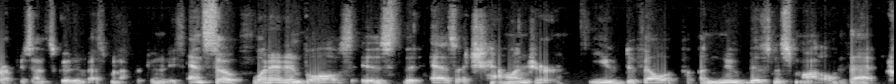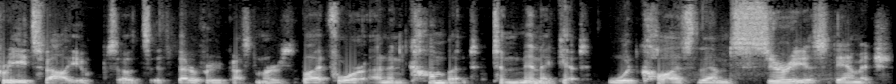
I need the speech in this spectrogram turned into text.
represents good investment opportunities. And so what it involves is that as a challenger, you develop a new business model that creates value. So it's, it's better for your customers. But for an incumbent to mimic it would cause them serious damage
